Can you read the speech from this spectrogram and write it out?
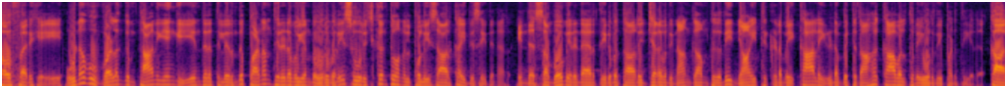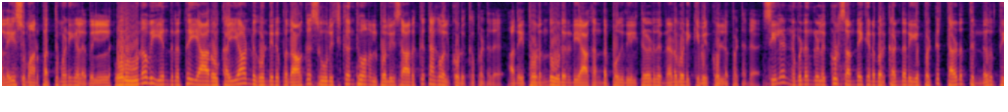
ஹவுஃப் அருகே உணவு வழங்கும் தானியங்கி இயந்திரத்திலிருந்து பணம் திருட முயன்ற ஒருவரை சூரிச் கண்டோனல் போலீசார் கைது செய்தனர். இந்த சம்பவம் இரண்டாயிரத்தி இருபத்தி ஆறு ஜனவரி நான்காம் தேதி ஞாயிற்றுக்கிழமை காலை இடம்பெற்றதாக காவல்துறை உறுதிப்படுத்தியது. காலை சுமார் பத்து மணி அளவில் ஒரு உணவு இயந்திரத்தை யாரோ கையாண்டு கொண்டிருப்பதாக சூரிச் கண்டோனல் போலீசாருக்கு தகவல் கொடுக்கப்பட்டது. அதைத் தொடர்ந்து உடனடியாக அந்த பகுதியில் தேடுதல் நடவடிக்கை மேற்கொள்ளப்பட்டது. சில நிமிடங்களுக்குள் சந்தேக நபர் கண்டறியப்பட்டு தடுத்து நிறுத்தி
